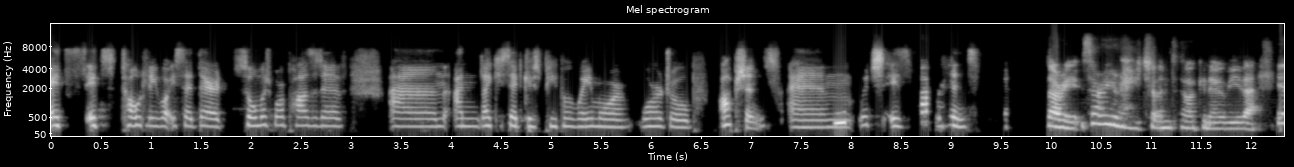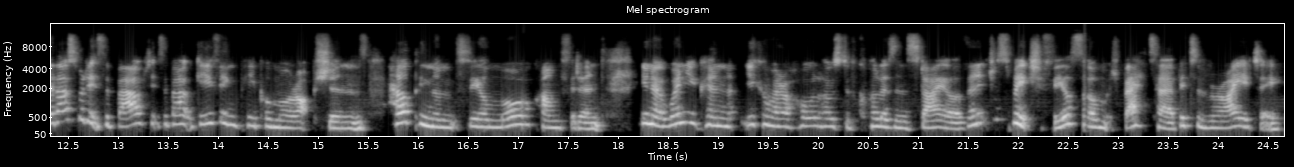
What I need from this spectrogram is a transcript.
it's it's totally what you said there, so much more positive, um, and like you said, gives people way more wardrobe options, um, mm. which is brilliant sorry sorry rachel i'm talking over you there. Yeah that's what it's about. It's about giving people more options helping them feel more confident. You know when you can you can wear a whole host of colors and styles then it just makes you feel so much better a bit of variety.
